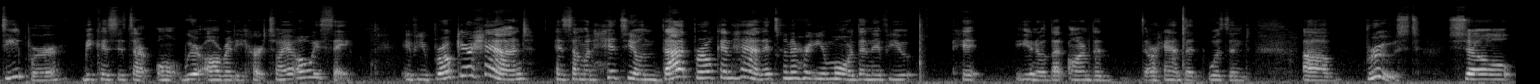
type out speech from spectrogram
deeper because it's our own we're already hurt. So i always say if you broke your hand and someone hits you on that broken hand it's going to hurt you more than if you hit you know that arm that or hand that wasn't uh, bruised so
